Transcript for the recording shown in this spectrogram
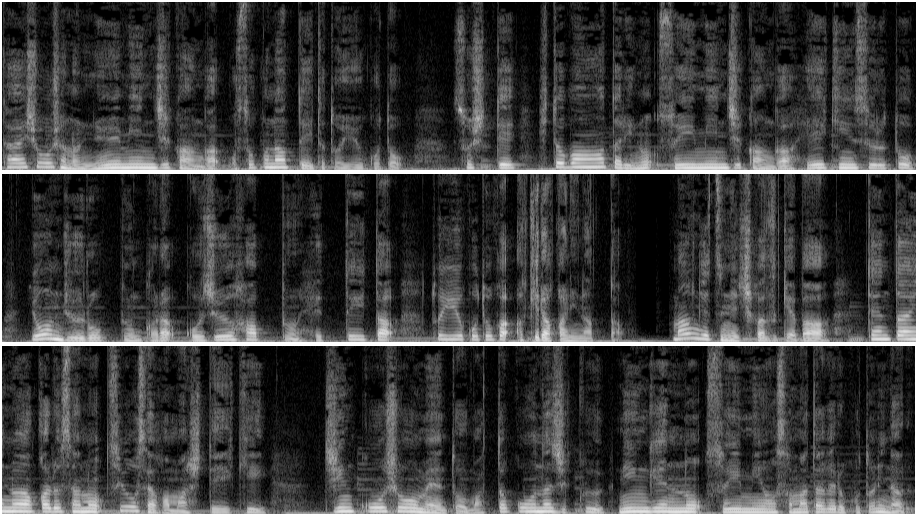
対象者の入眠時間が遅くなっていたということ。そして一晩あたりの睡眠時間が平均すると46分から58分減っていたということが明らかになった。満月に近づけば天体の明るさの強さが増していき人工照明と全く同じく人間の睡眠を妨げることになる。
